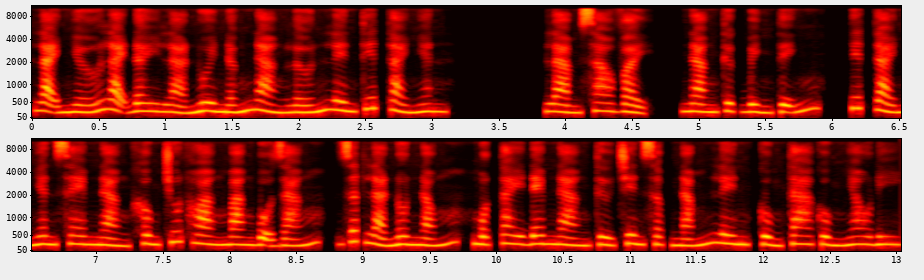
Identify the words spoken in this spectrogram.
lại nhớ lại đây là nuôi nấng nàng lớn lên tiết tài nhân. Làm sao vậy, nàng thực bình tĩnh, tiết tài nhân xem nàng không chút hoang mang bộ dáng, rất là nôn nóng, một tay đem nàng từ trên sập nắm lên cùng ta cùng nhau đi.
